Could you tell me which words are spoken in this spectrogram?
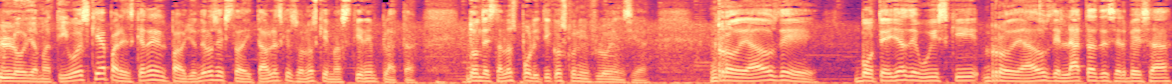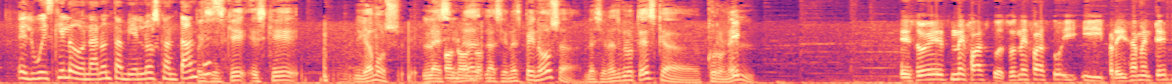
Lo llamativo es que aparezcan en el pabellón de los extraditables, que son los que más tienen plata, donde están los políticos con influencia, rodeados de botellas de whisky, rodeados de latas de cerveza. ¿El whisky lo donaron también los cantantes? Pues es que, es que, digamos, la escena, no, no. la escena es penosa, la escena es grotesca, coronel. Eso es nefasto, eso es nefasto y, y precisamente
